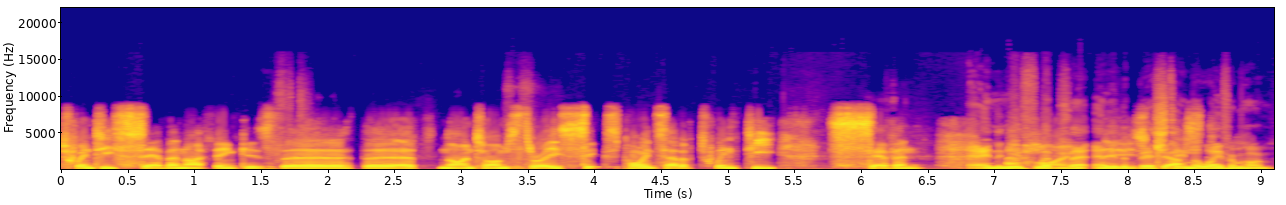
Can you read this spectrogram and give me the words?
27, I think, is the the uh, nine times three. Six points out of 27. and then you flip home that, and they're the is best team away from home.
